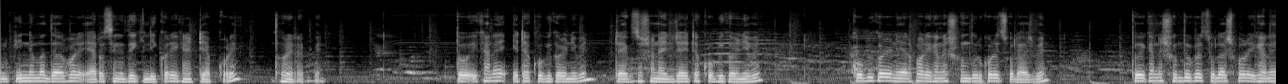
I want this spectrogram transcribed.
এখানে পিন নাম্বার দেওয়ার পর অ্যারো চিহ্নতে ক্লিক করে এখানে ট্যাপ করে ধরে রাখবেন। তো এখানে এটা কপি করে নেবেন ট্রানজ্যাকশন আইডিটা এটা কপি করে নেবেন। কপি করে নেওয়ার পর এখানে সুন্দর করে চলে আসবেন। তো এখানে সুন্দর করে চলে আসার পর এখানে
